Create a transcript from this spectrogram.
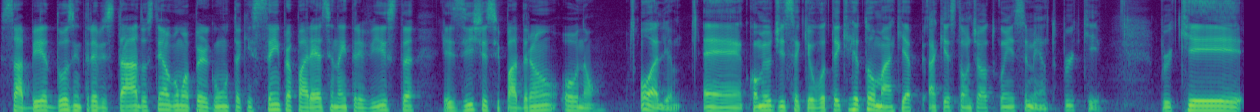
saber dos entrevistados? Tem alguma pergunta que sempre aparece na entrevista? Existe esse padrão ou não? Olha, é, como eu disse aqui, eu vou ter que retomar aqui a, a questão de autoconhecimento. Por quê? Porque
